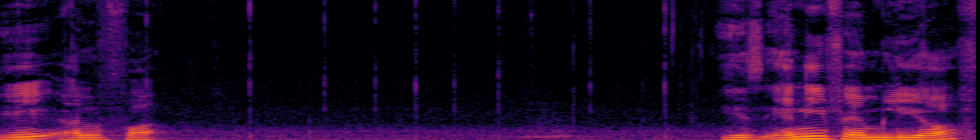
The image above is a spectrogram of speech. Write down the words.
A alpha is any family of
